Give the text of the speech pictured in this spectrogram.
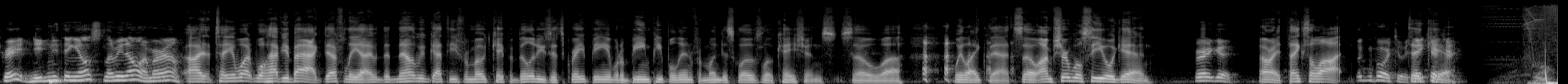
Great. Need anything else? Let me know. I'm around. I tell you what, we'll have you back definitely. I, now that we've got these remote capabilities, it's great being able to beam people in from undisclosed locations. So uh, we like that. So I'm sure we'll see you again. Very good. All right. Thanks a lot. Looking forward to it. Take, Take care. care.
